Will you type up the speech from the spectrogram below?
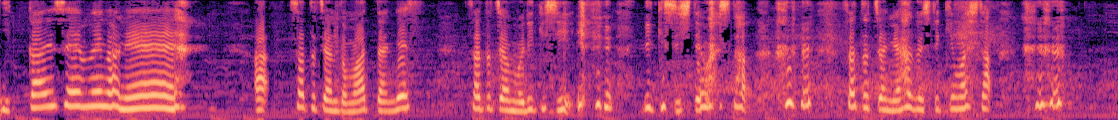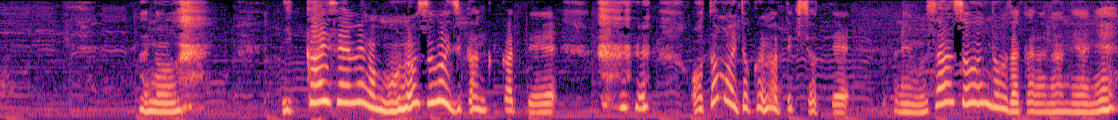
1回戦目がね、あ、さとちゃんともあったんです。さとちゃんも力士、力士してました。さとちゃんにハグしてきました。あの、1回戦目がものすごい時間かかって、頭痛くなってきちゃって、あれ無酸素運動だからなんだよね。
